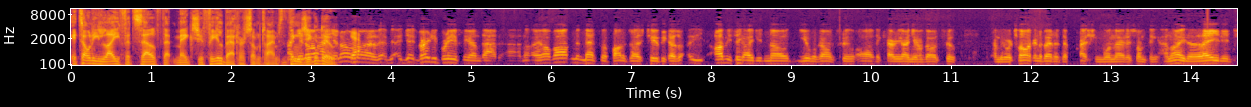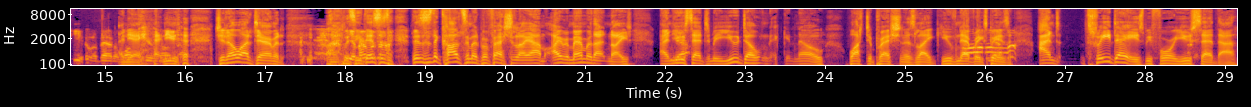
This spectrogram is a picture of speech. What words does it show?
it's only life itself that makes you feel better. Sometimes the things you, know, can do. You know, Yeah. uh, very briefly on that, and I've often meant to apologise to you because uh, obviously I didn't know you were going through all the carry on you were going through, and we were talking about a depression one night or something, and I laid into you about it. and yeah, to do and about you, do you know what, Dermot? See, this is this is the consummate professional I am. I remember that night, and you Yeah. said to me, "You don't know what depression is like. You've never Oh. experienced it." And three days before you said that,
